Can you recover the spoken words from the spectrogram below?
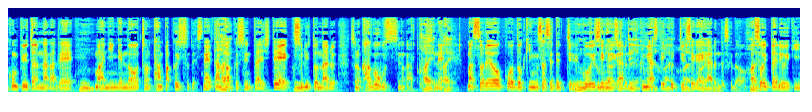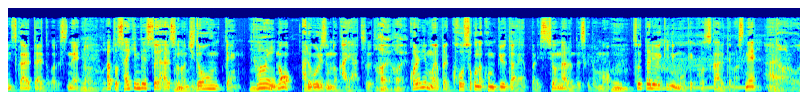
コンピューターの中で、まあ人間のそのタンパク質ですね、タンパク質に対して薬となるその化合物っていうのがあってですね、まあそれをこうドッキングさせてっていう、こういう世界があるんで、組み合わせて。いくっていう世界があるんですけど、まあそういった領域に使われたりとかですね、あと最近ですとやはりその自動運転のアルゴリズムの開発、これにもやっぱり高速なコンピューターがやっぱり必要になるんですけども、そういった領域にも結構使われてますね。はい、なるほど。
